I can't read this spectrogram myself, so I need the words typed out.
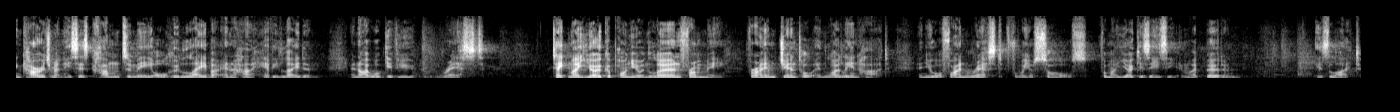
encouragement. He says, Come to me, all who labor and are heavy laden, and I will give you rest. Take my yoke upon you and learn from me, for I am gentle and lowly in heart, and you will find rest for your souls. For my yoke is easy and my burden is light.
